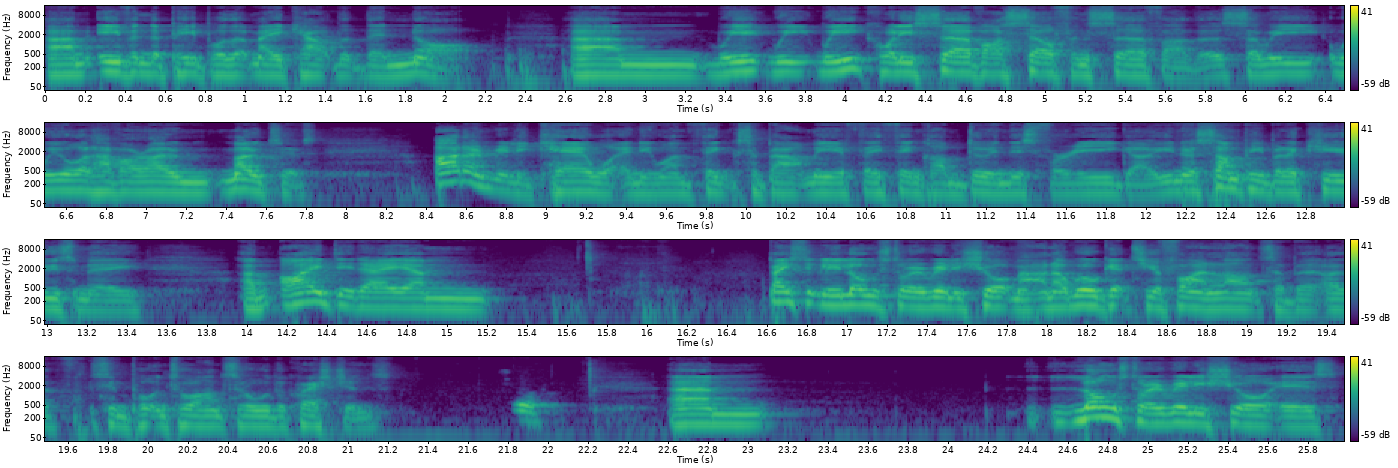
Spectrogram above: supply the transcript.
Um, even the people that make out that they're not. Um, we, we, we equally serve ourselves and serve others, so we, we all have our own motives. I don't really care what anyone thinks about me if they think I'm doing this for ego. You know, some people accuse me. Um, I did a um, basically long story really short, Matt, and I will get to your final answer, but uh, it's important to answer all the questions. Sure. Um, long story really short is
